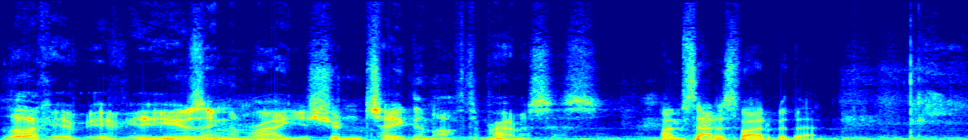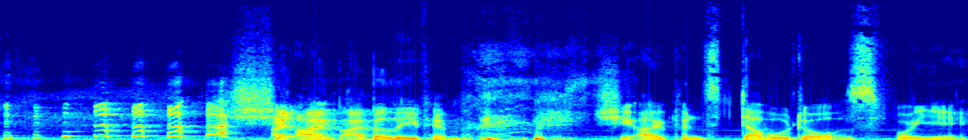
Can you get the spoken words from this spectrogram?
Look, if, if you're using them right, you shouldn't take them off the premises. I'm satisfied with that. She, I, I, I believe him. she opens double doors for you,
